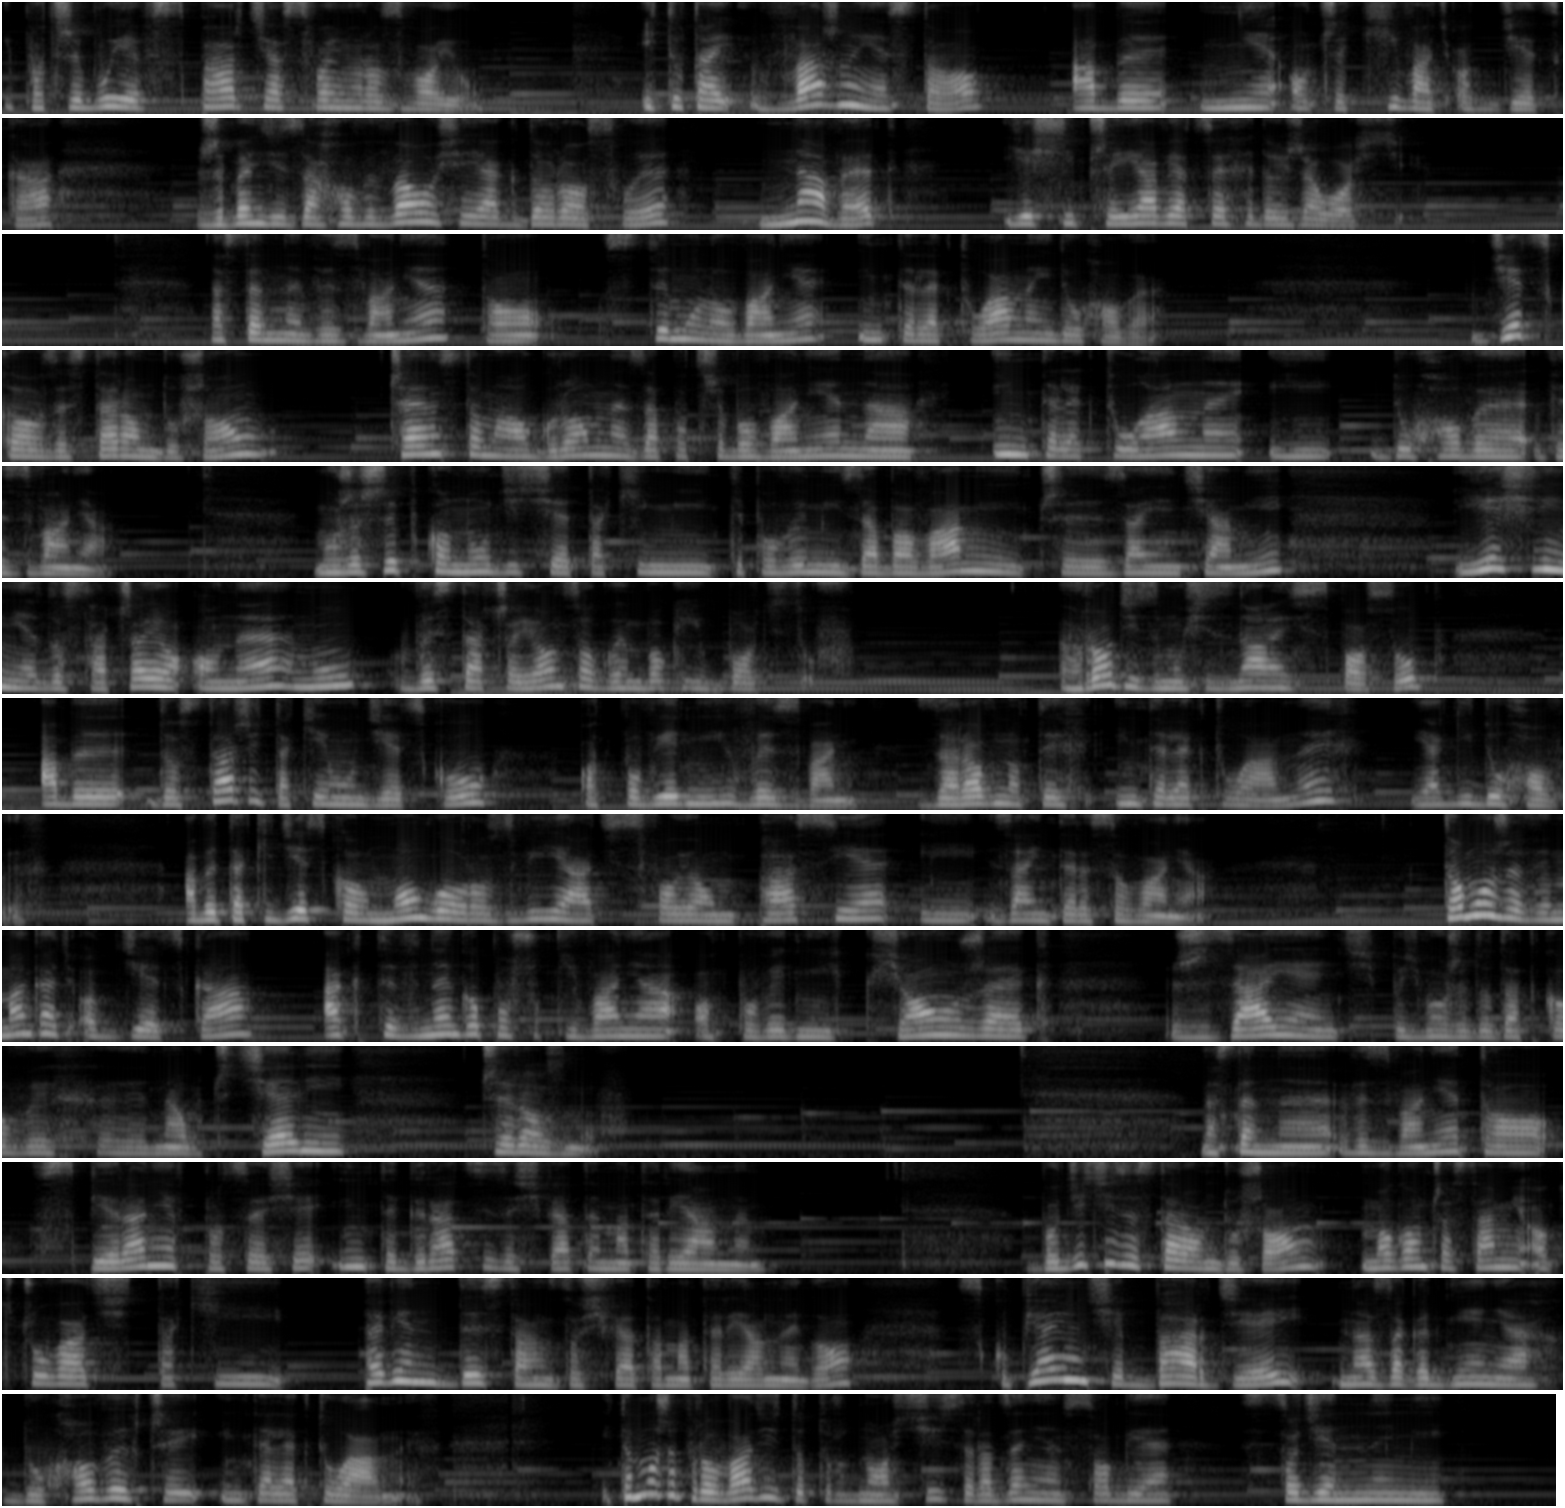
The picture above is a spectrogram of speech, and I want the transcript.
i potrzebuje wsparcia w swoim rozwoju. I tutaj ważne jest to, aby nie oczekiwać od dziecka, że będzie zachowywało się jak dorosły, nawet jeśli przejawia cechy dojrzałości. Następne wyzwanie to stymulowanie intelektualne i duchowe. Dziecko ze starą duszą często ma ogromne zapotrzebowanie na intelektualne i duchowe wyzwania. Może szybko nudzić się takimi typowymi zabawami czy zajęciami, jeśli nie dostarczają one mu wystarczająco głębokich bodźców. Rodzic musi znaleźć sposób, aby dostarczyć takiemu dziecku odpowiednich wyzwań, zarówno tych intelektualnych, jak i duchowych, aby takie dziecko mogło rozwijać swoją pasję i zainteresowania. To może wymagać od dziecka aktywnego poszukiwania odpowiednich książek, zajęć, być może dodatkowych y, nauczycieli czy rozmów. Następne wyzwanie to wspieranie w procesie integracji ze światem materialnym. Bo dzieci ze starą duszą mogą czasami odczuwać taki pewien dystans do świata materialnego, skupiając się bardziej na zagadnieniach duchowych czy intelektualnych. I to może prowadzić do trudności z radzeniem sobie z codziennymi,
